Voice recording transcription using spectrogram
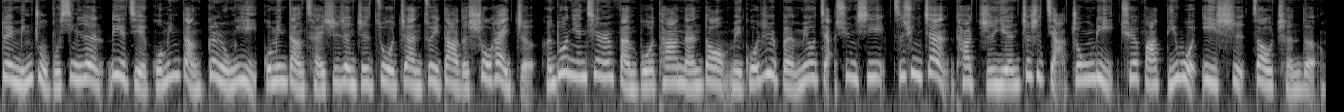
对民主不信任，裂解国民党更容易，国民党才是认知作战最大的受害者。很多年轻人反驳他，难道美国、日本没有假讯息资讯站？他直言这是假中立，缺乏敌我意识造成的。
